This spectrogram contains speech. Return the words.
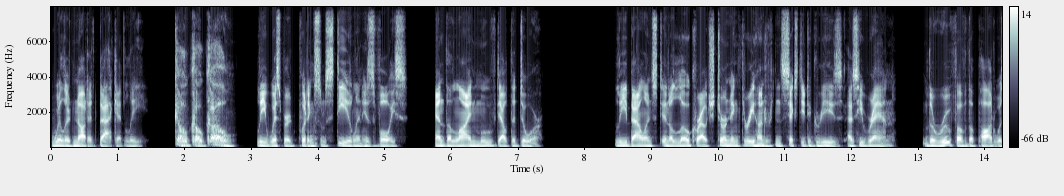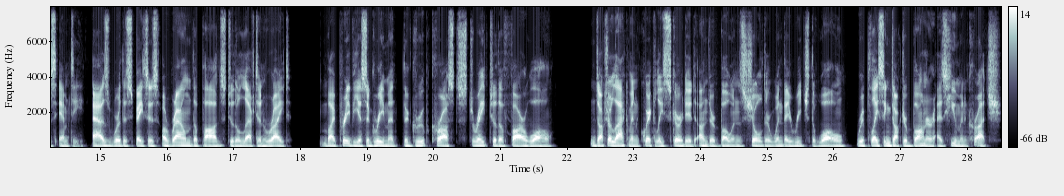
Willard nodded back at Lee. Go, go, go, Lee whispered, putting some steel in his voice, and the line moved out the door. Lee balanced in a low crouch, turning 360 degrees as he ran. The roof of the pod was empty, as were the spaces around the pods to the left and right. By previous agreement, the group crossed straight to the far wall. Dr. Lackman quickly skirted under Bowen's shoulder when they reached the wall, replacing Dr. Bonner as human crutch,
